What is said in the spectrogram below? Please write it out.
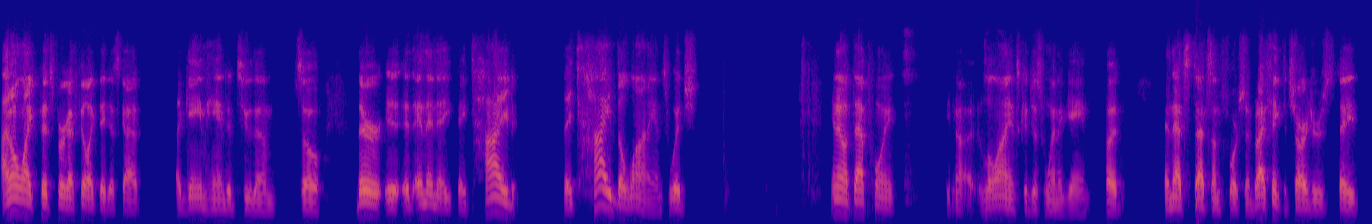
I don't like Pittsburgh. I feel like they just got a game handed to them. So they're and then they they tied they tied the Lions, which you know, at that point, you know, the Lions could just win a game, but and that's that's unfortunate. But I think the Chargers they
